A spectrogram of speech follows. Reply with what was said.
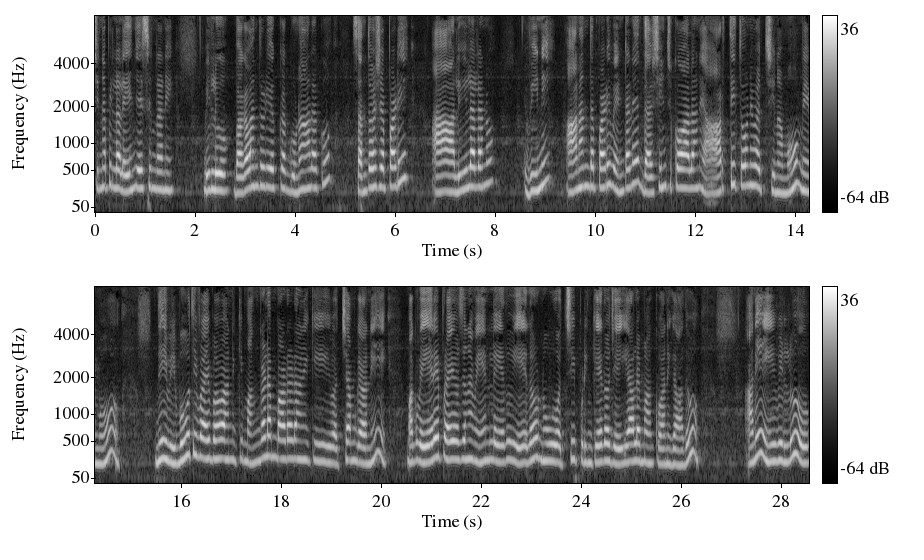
చిన్నపిల్లలు ఏం చేసిండ్రని? వీళ్ళు భగవంతుడి యొక్క గుణాలకు సంతోషపడి ఆ లీలలను విని ఆనందపడి వెంటనే దర్శించుకోవాలని ఆర్తితోని వచ్చినాము మేము. నీ విభూతి వైభవానికి మంగళం పాడడానికి వచ్చాం కానీ మాకు వేరే ప్రయోజనం ఏం లేదు. ఏదో నువ్వు వచ్చి ఇప్పుడు ఇంకేదో చెయ్యాలి మాకు అని కాదు. అని వీళ్ళు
